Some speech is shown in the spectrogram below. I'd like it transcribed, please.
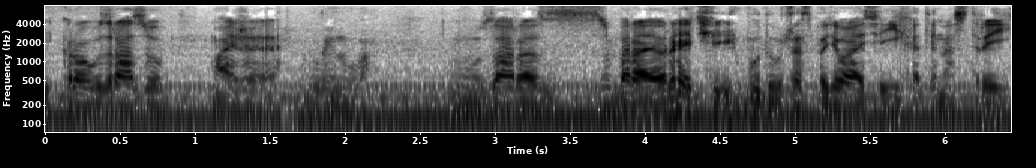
і кров зразу майже влинула. Зараз збираю речі і буду вже, сподіваюся, їхати на стрий.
